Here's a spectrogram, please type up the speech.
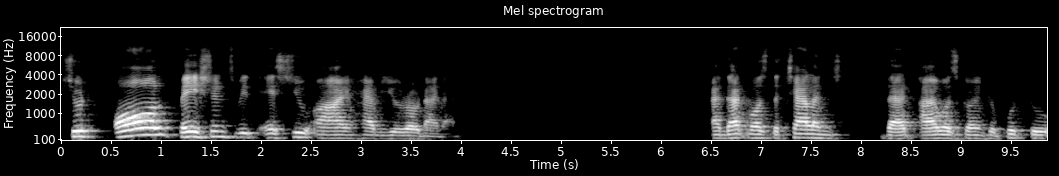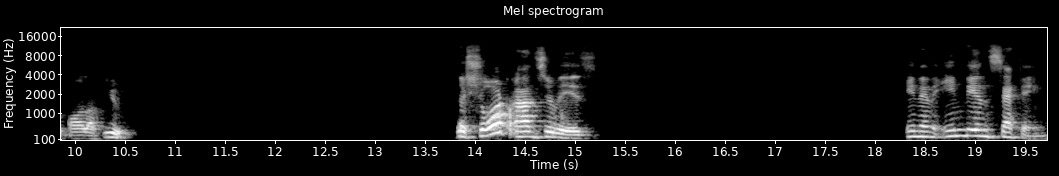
Should all patients with SUI have urodynamics? And that was the challenge that I was going to put to all of you. The short answer is in an Indian setting,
